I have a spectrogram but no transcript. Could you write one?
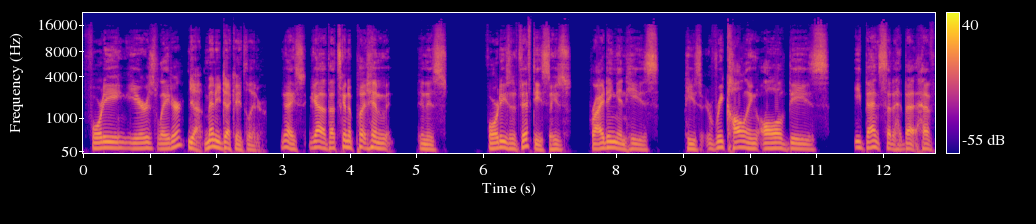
40 years later. Yeah, many decades later. Yeah, he's, yeah, that's going to put him in his 40s and 50s. He's writing and he's he's recalling all of these events that have, that have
